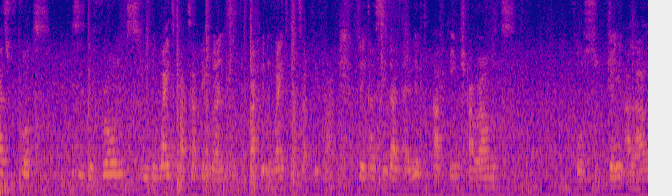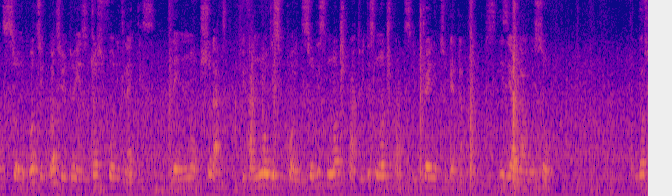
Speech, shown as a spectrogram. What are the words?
parts we've cut this is the front with the white pattern paper and this is the back with the white pattern paper. So you can see that I left half inch around for joining allowance. So what you what you do is just fold it like this then notch so that you can know this point. So this notch part with this notch part you join it together. It's easier that way. So just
